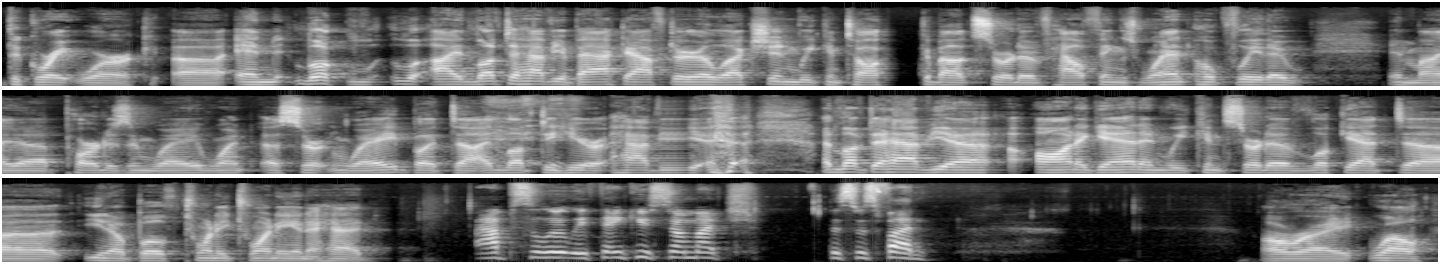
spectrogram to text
the great work. Uh, and look, l- I'd love to have you back after election. We can talk about sort of how things went. Hopefully, they, in my uh, partisan way, went a certain way. But uh, I'd love to hear have you. I'd love to have you on again, and we can sort of look at uh, you know both 2020 and ahead. Absolutely. Thank you so much. This was fun. All right. Well,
